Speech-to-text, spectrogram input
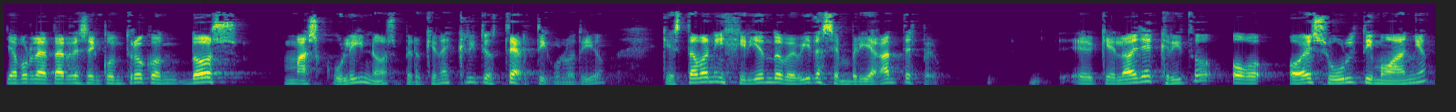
ya por la tarde se encontró con dos masculinos, pero ¿quién ha escrito este artículo, tío? Que estaban ingiriendo bebidas embriagantes, pero el que lo haya escrito o, o es su último año,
